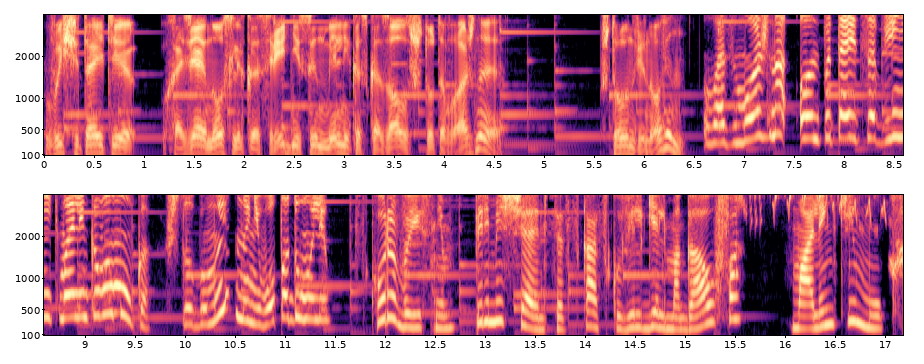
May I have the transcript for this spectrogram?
Вы считаете, хозяин ослика, средний сын мельника, сказал что-то важное? Что он виновен? Возможно, он пытается обвинить маленького Мука, чтобы мы на него подумали Скоро выясним. Перемещаемся в сказку Вильгельма Гауфа «Маленький мук».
